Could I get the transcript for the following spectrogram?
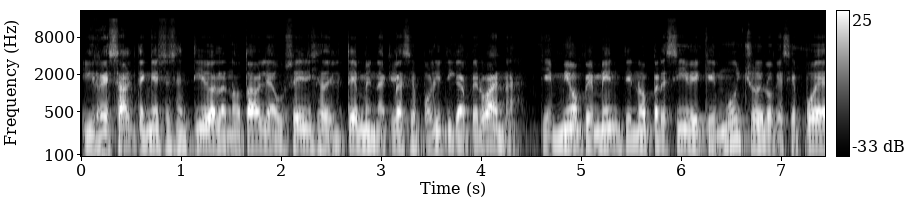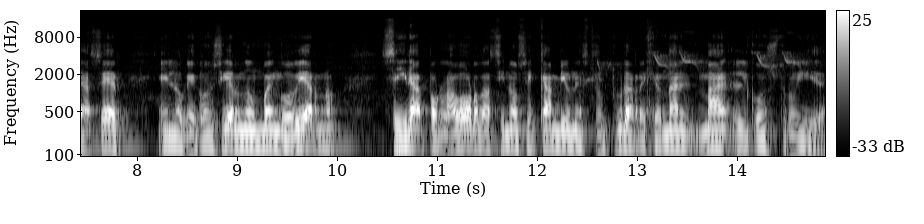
Y resalta en ese sentido la notable ausencia del tema en la clase política peruana, que miopemente no percibe que mucho de lo que se puede hacer en lo que concierne un buen gobierno se irá por la borda si no se cambia una estructura regional mal construida.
